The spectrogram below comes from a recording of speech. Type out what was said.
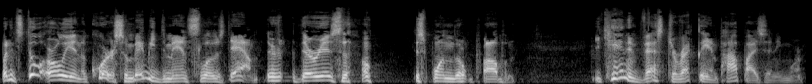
But it's still early in the quarter, so maybe demand slows down. There, there is, though, this one little problem. You can't invest directly in Popeyes anymore.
